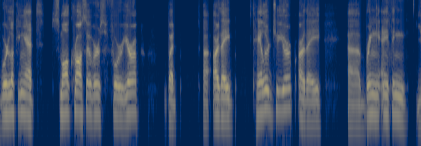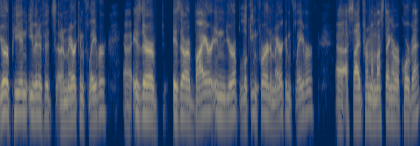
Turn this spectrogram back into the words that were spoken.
we're looking at small crossovers for Europe, but uh, are they tailored to Europe? Are they uh, bringing anything European, even if it's an American flavor? Uh, is there is there a buyer in Europe looking for an American flavor uh, aside from a Mustang or a Corvette?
